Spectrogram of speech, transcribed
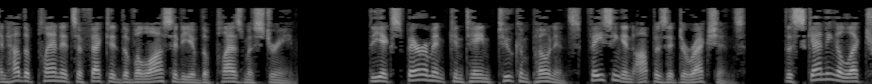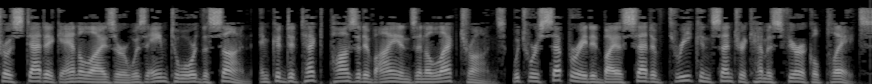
and how the planets affected the velocity of the plasma stream. The experiment contained two components, facing in opposite directions. The scanning electrostatic analyzer was aimed toward the Sun, and could detect positive ions and electrons, which were separated by a set of three concentric hemispherical plates.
